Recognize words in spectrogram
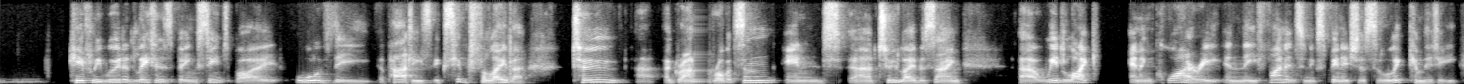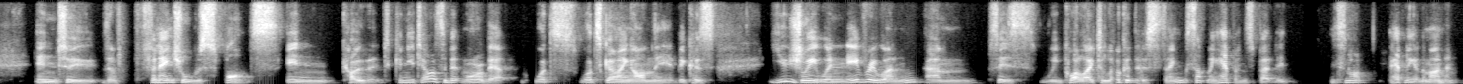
carefully worded letters being sent by all of the parties except for Labour to uh, Grant Robertson and uh, to Labour saying, uh, we'd like an inquiry in the Finance and Expenditure Select Committee into the financial response in COVID. Can you tell us a bit more about what's what's going on there? Because usually when everyone um, says we'd quite like to look at this thing, something happens, but it, it's not happening at the moment.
